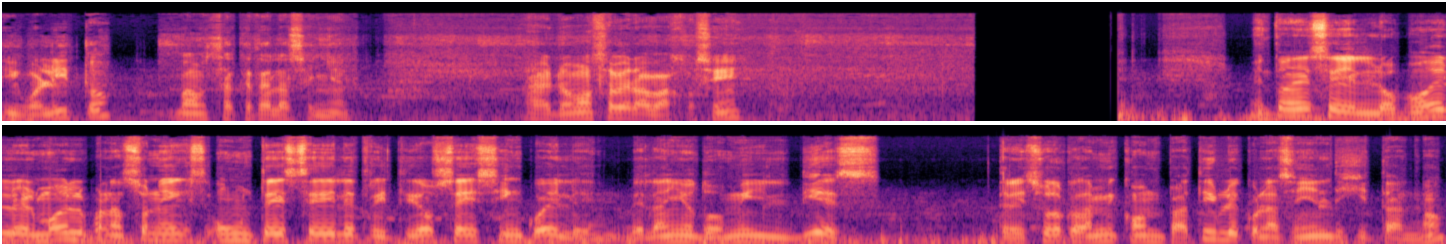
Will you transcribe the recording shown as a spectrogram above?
igualito, vamos a quitar la señal. A ver, vamos a ver abajo, ¿sí? Entonces el, los modelos, el modelo Panasonic es un TCL 3265L del año 2010. Televisor también compatible con la señal digital, ¿no?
